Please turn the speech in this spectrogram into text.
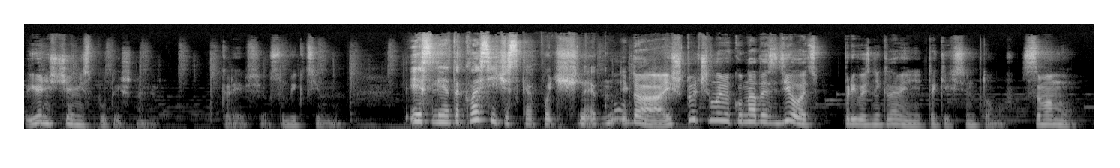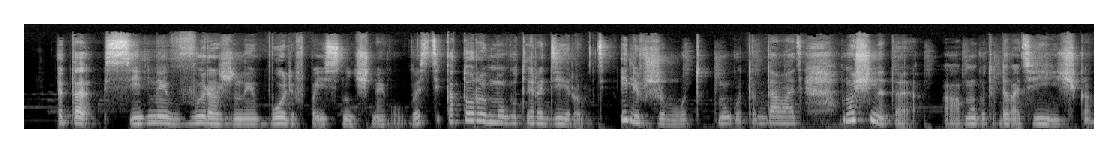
Ее ни с чем не спутаешь, наверное, скорее всего, субъективно. Если это классическая почечная Ну колика. да, и что человеку надо сделать при возникновении таких симптомов? Самому. Это сильные выраженные боли в поясничной области, которые могут иррадировать или в живот могут отдавать. У мужчин это а, могут отдавать яичко.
